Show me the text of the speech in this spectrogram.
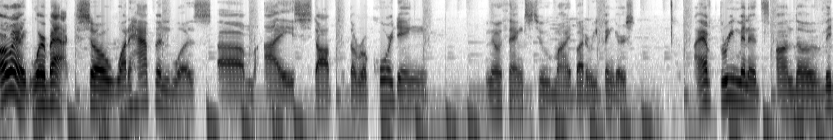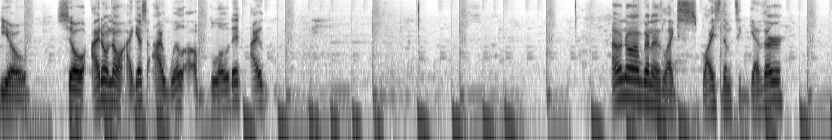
All right, we're back. So what happened was um, I stopped the recording. No thanks to my buttery fingers. I have three minutes on the video, so I don't know. I guess I will upload it. I I don't know. I'm gonna like splice them together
